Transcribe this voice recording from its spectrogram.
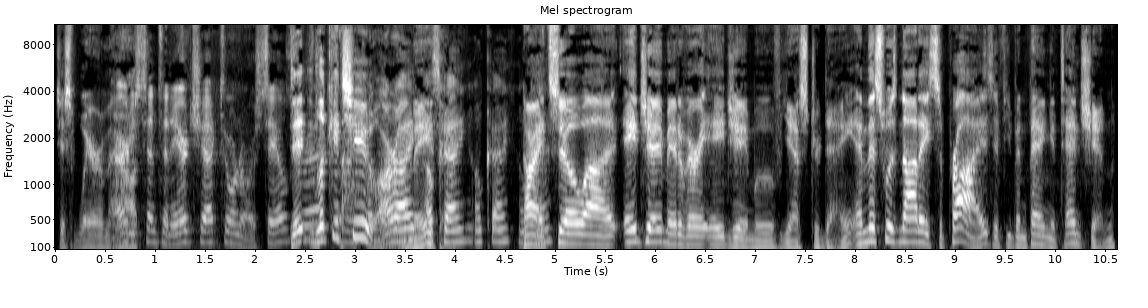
Just wear them out. I already sent an air check to one of our sales. Did, look at you. Come All on. right. Amazing. Okay. Okay. okay. All right, so uh, AJ made a very AJ move yesterday, and this was not a surprise if you've been paying attention.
